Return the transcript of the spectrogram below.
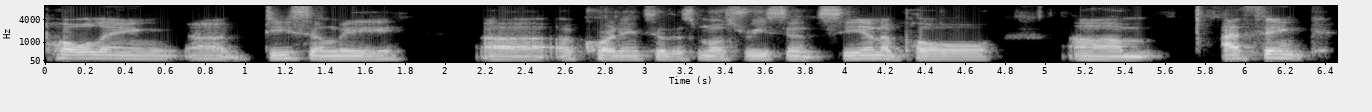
polling uh, decently uh, according to this most recent Siena poll, um, I think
